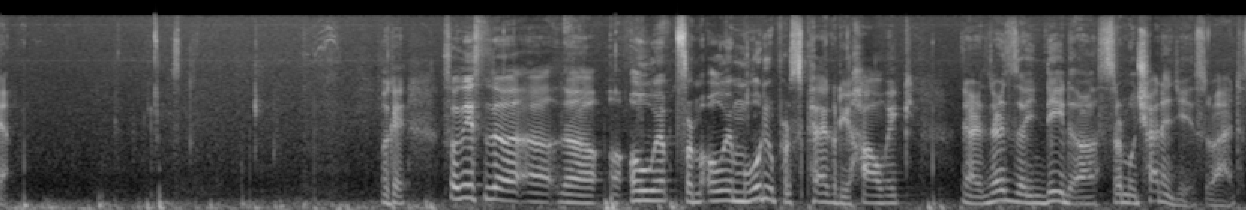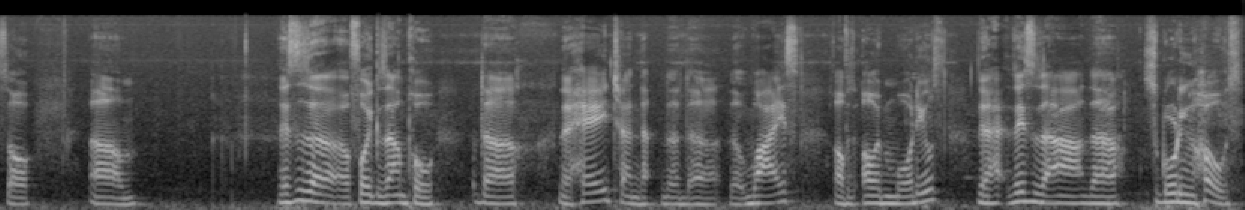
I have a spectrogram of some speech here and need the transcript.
Yeah. Okay, so this is the, the OM, from OM module perspective, how we, there, there's indeed thermal challenges, right? So um, this is, for example, the the height and the, the, the width of the OM modules. The, these are the screwing holes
